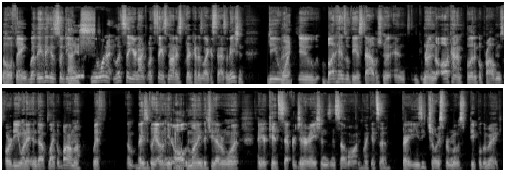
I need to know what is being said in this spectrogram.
the whole thing. But the thing is, so do you, Nice. do you want to, let's say you're not, let's say it's not as clear cut as like assassination. Do you want to butt heads with the establishment and run into all kind of political problems? Or do you want to end up like Obama with basically, uh, you know, all the money that you'd ever want and your kids set for generations and so on? Like it's a very easy choice for most people to make.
